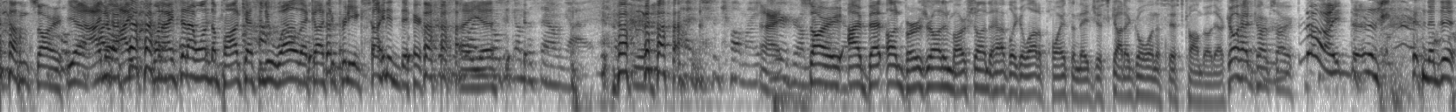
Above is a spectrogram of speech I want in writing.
I'm sorry. yeah, I know. I when I said I want the podcast to do well, that got you pretty excited there. This is why I you guess. don't become the sound guy. I just got my right. eardrum. Sorry, I bet on Bergeron and Marchand to have like a lot of points, and they just got a goal and assist combo there. Go ahead, Carp. Sorry. No, I, that's it.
